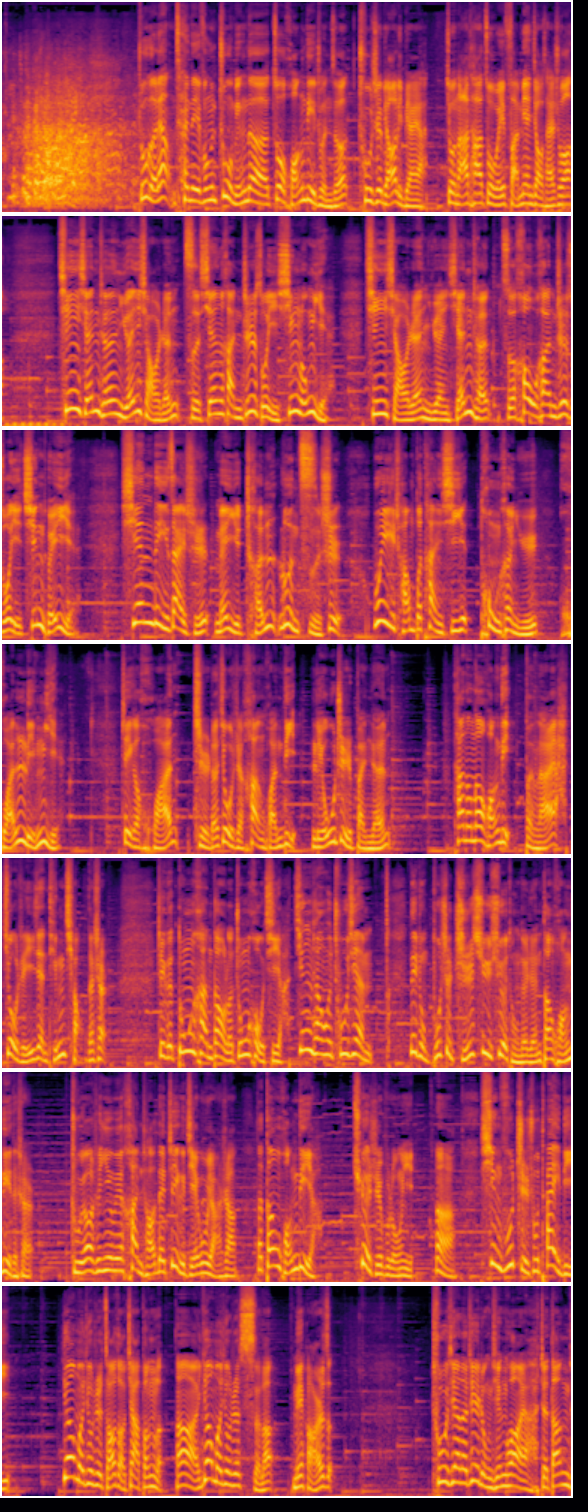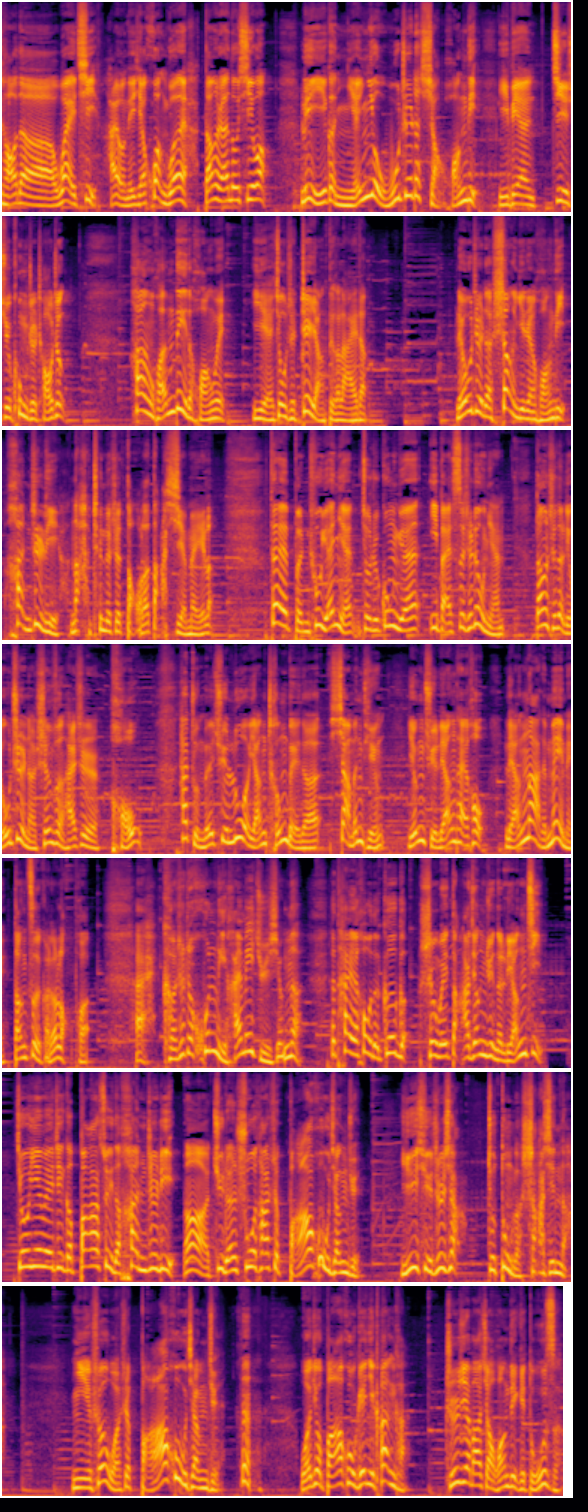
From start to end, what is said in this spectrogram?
诸葛亮在那封著名的做皇帝准则出师表里边呀，就拿他作为反面教材说：“亲贤臣，远小人，此先汉之所以兴隆也；亲小人，远贤臣，此后汉之所以倾颓也。先帝在时，每以臣论此事，未尝不叹息痛恨于。”桓灵也，这个桓指的就是汉桓帝刘志本人。他能当皇帝，本来啊就是一件挺巧的事儿。这个东汉到了中后期啊，经常会出现那种不是直系血统的人当皇帝的事儿。主要是因为汉朝在这个节骨眼上，他当皇帝呀确实不容易啊，幸福指数太低，要么就是早早驾崩了啊，要么就是死了没儿子。出现了这种情况呀，这当朝的外戚还有那些宦官呀，当然都希望立一个年幼无知的小皇帝，以便继续控制朝政。汉桓帝的皇位也就是这样得来的。刘志的上一任皇帝汉质帝啊，那真的是倒了大血霉了。在本初元年，就是公元一百四十六年，当时的刘志呢，身份还是侯，他准备去洛阳城北的厦门亭。迎娶梁太后梁娜的妹妹当自个儿的老婆，哎，可是这婚礼还没举行呢，这太后的哥哥身为大将军的梁冀，就因为这个八岁的汉质帝啊，居然说他是跋扈将军，一气之下就动了杀心呐。你说我是跋扈将军，哼，我就跋扈给你看看，直接把小皇帝给毒死了。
